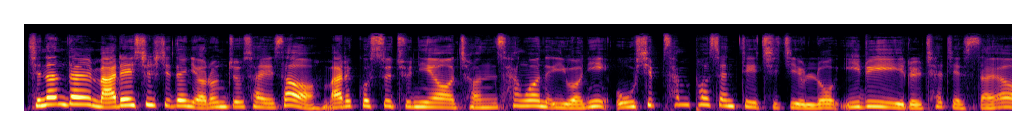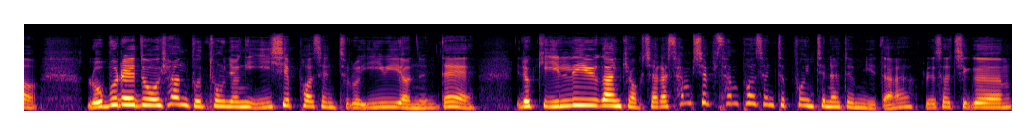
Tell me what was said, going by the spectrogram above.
지난달 말에 실시된 여론조사에서 마르코스 주니어 전 상원 의원이 53%의 지지율로 1위를 차지했어요. 로브레도 현 부통령이 20%로 2위였는데 이렇게 1, 2위 간 격차가 33%포인트나 됩니다. 그래서 지금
